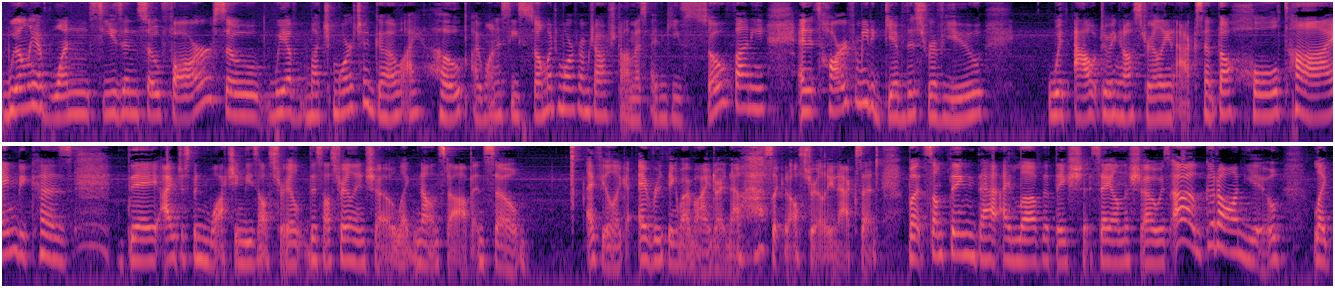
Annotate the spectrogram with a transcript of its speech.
we only have one season so far, so we have much more to go. I hope. I want to see so much more from Josh Thomas. I think he's so funny, and it's hard for me to give this review without doing an Australian accent the whole time because they I've just been watching these Australia this Australian show like nonstop, and so I feel like everything in my mind right now has like an Australian accent. But something that I love that they sh- say on the show is, "Oh, good on you!" Like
